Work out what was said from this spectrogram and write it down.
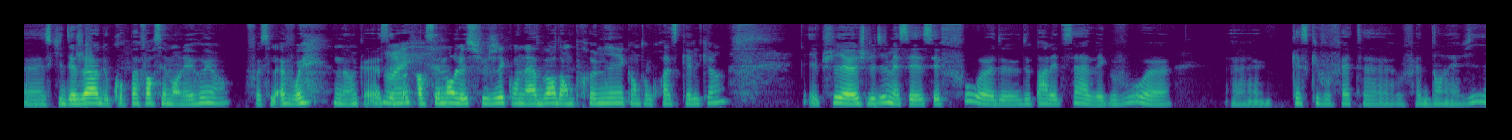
Euh, ce qui déjà ne court pas forcément les rues, hein, faut se l'avouer. Donc euh, c'est pas forcément le sujet qu'on aborde en premier quand on croise quelqu'un. Et puis euh, je lui dis mais c'est c'est fou euh, de, de parler de ça avec vous. Qu'est-ce que vous faites vous faites dans la vie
